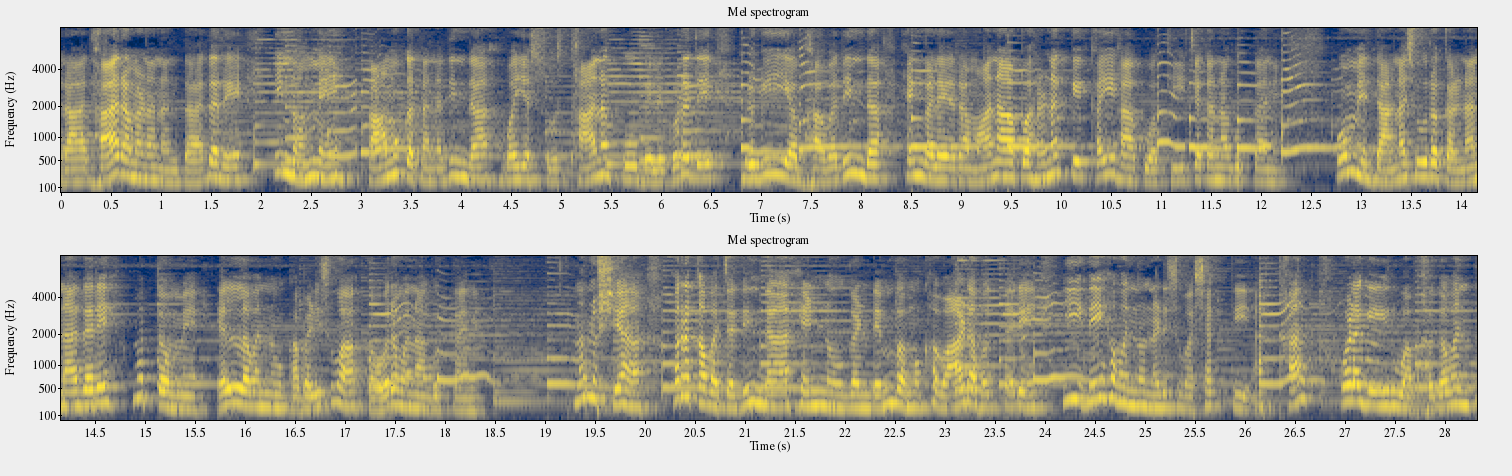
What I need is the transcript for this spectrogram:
ರಾಧಾರಮಣನಂತಾದರೆ ಇನ್ನೊಮ್ಮೆ ಕಾಮುಕತನದಿಂದ ವಯಸ್ಸು ಸ್ಥಾನಕ್ಕೂ ಬೆಲೆ ಕೊಡದೆ ಮೃಗೀಯ ಭಾವದಿಂದ ಹೆಂಗಳೆಯರ ಮಾನಾಪಹರಣಕ್ಕೆ ಕೈ ಹಾಕುವ ಕೀಚಕನಾಗುತ್ತಾನೆ. ಒಮ್ಮೆ ದಾನಶೂರ ಕರ್ಣನಾದರೆ ಮತ್ತೊಮ್ಮೆ ಎಲ್ಲವನ್ನೂ ಕಬಳಿಸುವ ಕೌರವನಾಗುತ್ತಾನೆ. ಮನುಷ್ಯ ಹೊರಕವಚದಿಂದ ಹೆಣ್ಣು ಗಂಡೆಂಬ ಮುಖವಾಡ ಹೊತ್ತರೆ, ಈ ದೇಹವನ್ನು ನಡೆಸುವ ಶಕ್ತಿ ಅರ್ಥಾತ್ ಒಳಗೆ ಇರುವ ಭಗವಂತ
